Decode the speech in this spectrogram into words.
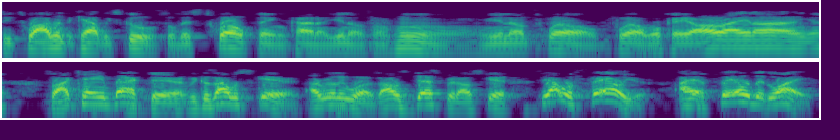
see, 12, I went to Catholic school, so this 12 thing kind of, you know, so, hmm, you know, 12, 12, okay, alright, alright, so I came back there because I was scared. I really was. I was desperate. I was scared. See, I was failure. I had failed at life.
